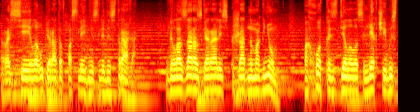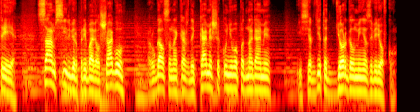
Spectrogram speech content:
рассеяла у пиратов последние следы страха. Глаза разгорались жадным огнем. Походка сделалась легче и быстрее. Сам Сильвер прибавил шагу, ругался на каждый камешек у него под ногами и сердито дергал меня за веревку.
